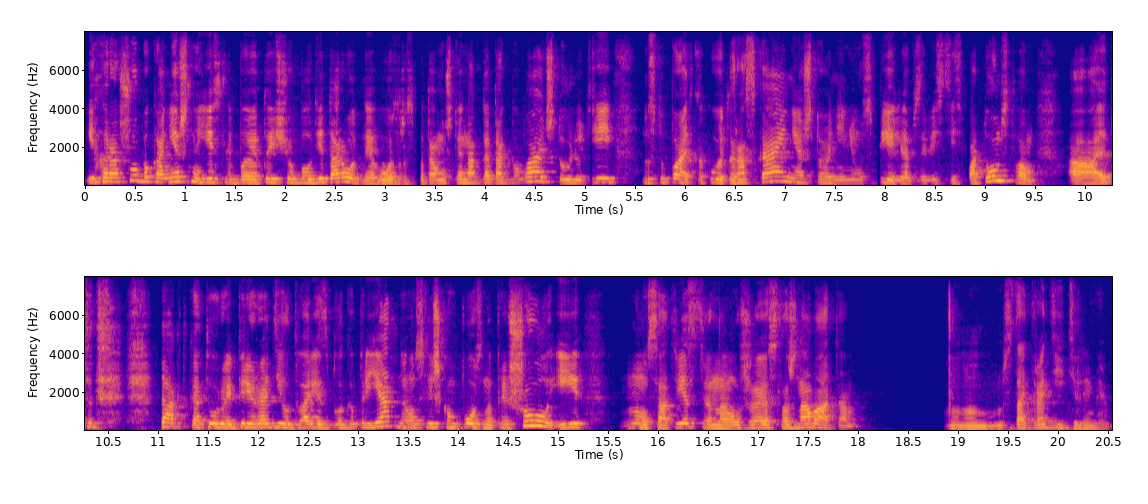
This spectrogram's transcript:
И хорошо бы, конечно, если бы это еще был детородный возраст, потому что иногда так бывает, что у людей наступает какое-то раскаяние, что они не успели обзавестись потомством, а этот такт, который переродил дворец благоприятный, он слишком поздно пришел, и, ну, соответственно, уже сложновато стать родителями.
